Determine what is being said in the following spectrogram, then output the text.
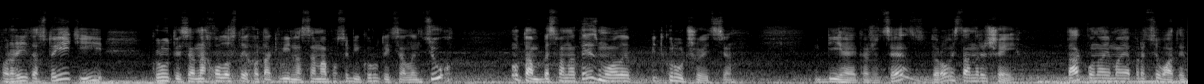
прогріта стоїть і крутиться на холостих, отак вільно сама по собі крутиться ланцюг. Ну там без фанатизму, але підкручується. Бігає, каже, це здоровий стан речей. Так вона і має працювати.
